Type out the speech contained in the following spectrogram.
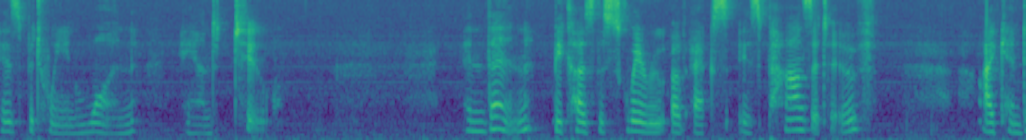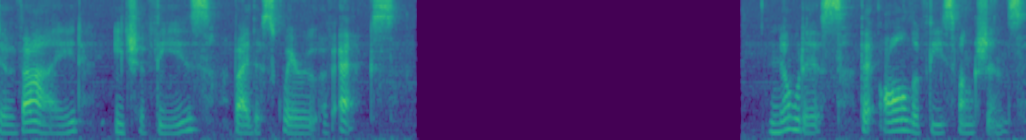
is between 1 and 2. And then, because the square root of x is positive, I can divide each of these by the square root of x. Notice that all of these functions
